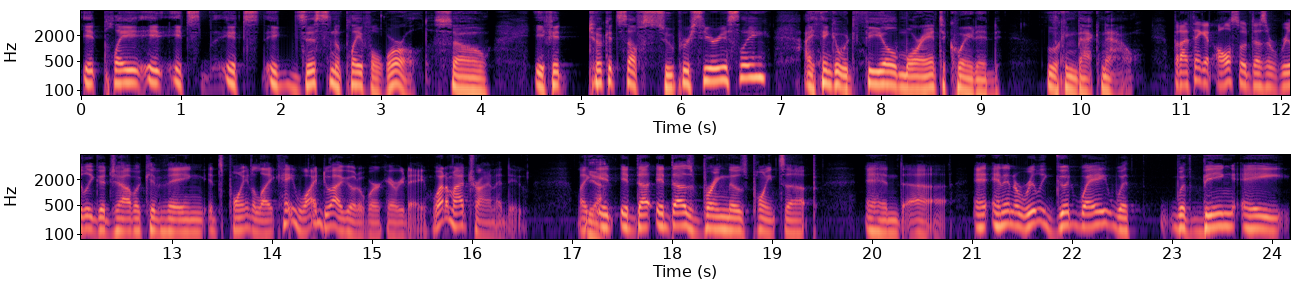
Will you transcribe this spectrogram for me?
it play it, it's it's it exists in a playful world. So if it took itself super seriously, I think it would feel more antiquated looking back now. But I think it also does a really good job of conveying its point of like, hey, why do I go to work every day? What am I trying to do? Like yeah. it it do, it does bring those points up, and uh, and, and in a really good way with with being a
